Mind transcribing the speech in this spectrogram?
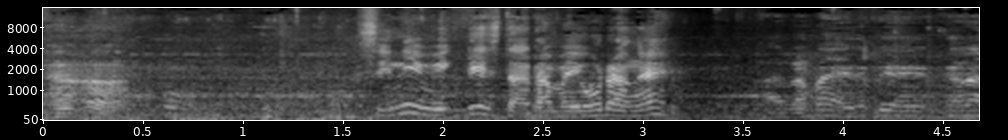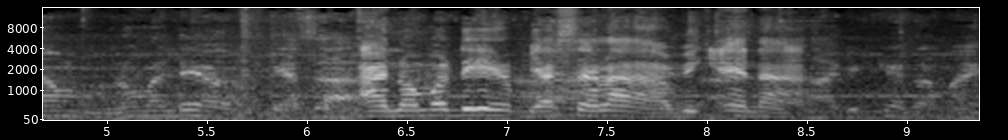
Ah, ah. sini weekdays tak ramai orang eh Ah, ramai tapi sekarang normal day biasa. ah normal day biasalah weekend ah Ah, weekend ramai.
